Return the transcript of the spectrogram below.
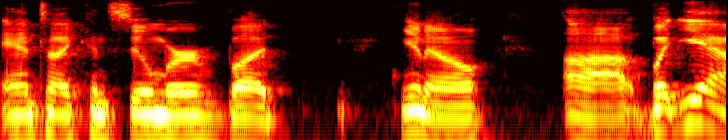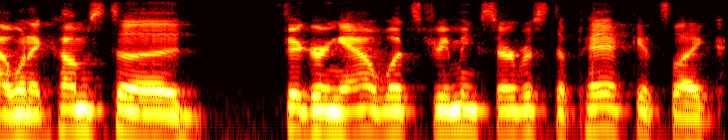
anti-consumer, but you know, uh, but yeah, when it comes to figuring out what streaming service to pick, it's like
